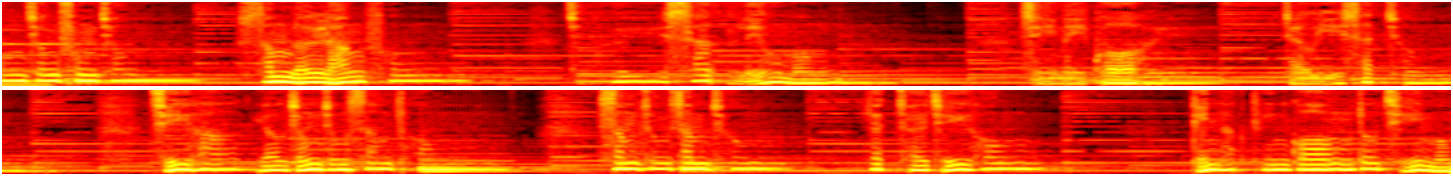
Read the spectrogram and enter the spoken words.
风中风中，心里冷风，吹失了梦。是未过去，就已失踪。此刻有种种心痛，心中心中一切似空，天黑天光都似梦，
